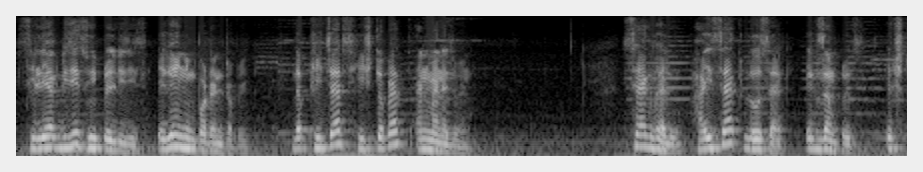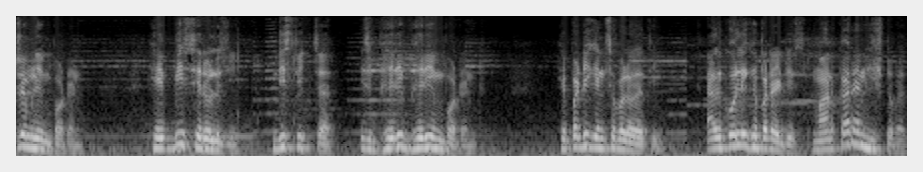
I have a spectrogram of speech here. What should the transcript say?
Celiac disease, Whipple disease, again important topic. the features histopath and management. SAC value high SAC, low SAC. Examples extremely important. Heavy serology. This picture is very very important. Hepatic encephalopathy, alcoholic hepatitis, marker and histopath.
